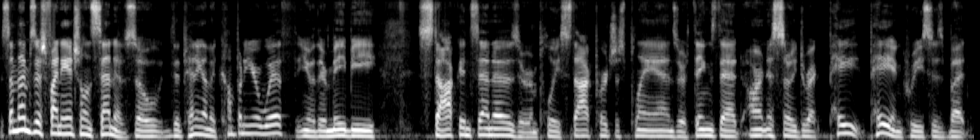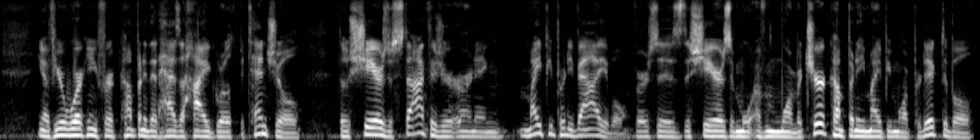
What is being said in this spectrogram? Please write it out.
Sometimes there's financial incentives. So depending on the company you're with, you know, there may be stock incentives or employee stock purchase plans or things that aren't necessarily direct pay pay increases, but you know, if you're working for a company that has a high growth potential, those shares of stock that you're earning might be pretty valuable versus the shares of, more, of a more mature company might be more predictable,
